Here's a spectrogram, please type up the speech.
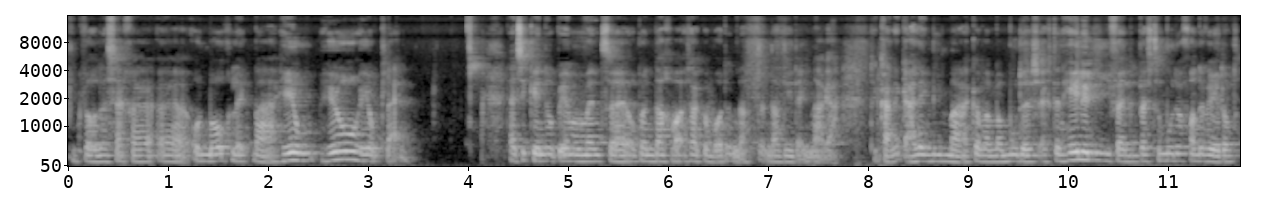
Ik wilde zeggen onmogelijk, maar heel, heel, heel klein. Dat je kind op een moment uh, op een dag wakker wordt en dat, die denkt, nou ja, dat kan ik eigenlijk niet maken, want mijn moeder is echt een hele lieve en de beste moeder van de wereld.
